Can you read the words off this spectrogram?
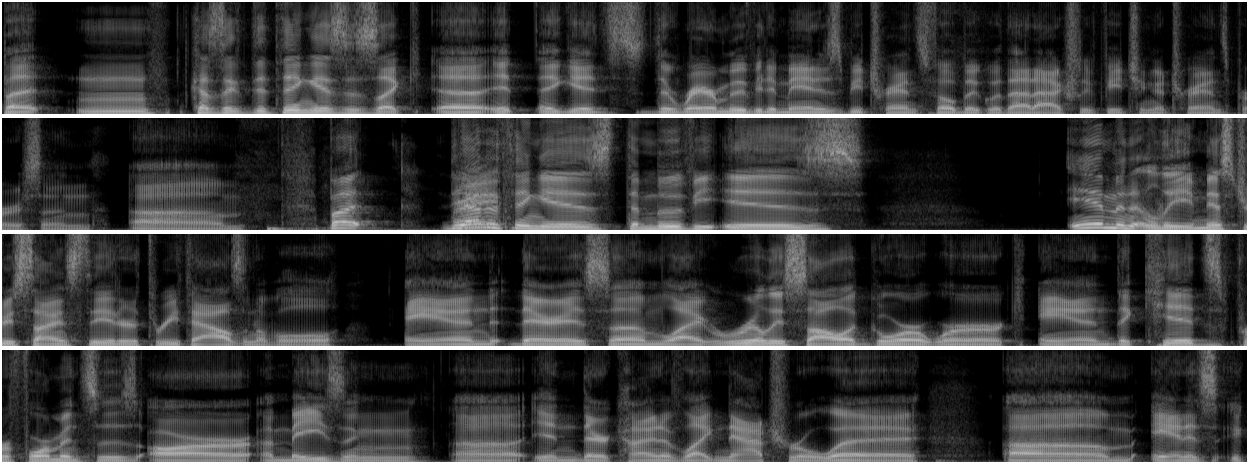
but because the, the thing is, is like uh, it, it gets the rare movie to manage to be transphobic without actually featuring a trans person. Um, but the other thing is, the movie is eminently Mystery Science Theater 3000able and there is some like really solid gore work and the kids performances are amazing uh, in their kind of like natural way. Um, and it's e-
